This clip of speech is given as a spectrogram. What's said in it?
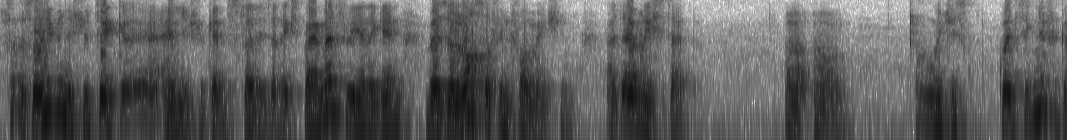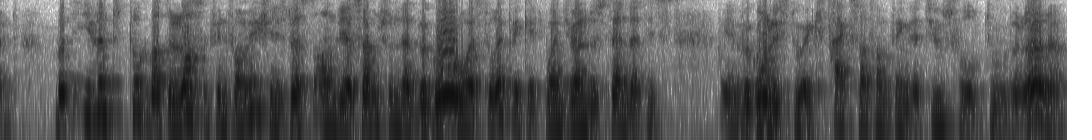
so, so, even if you take, uh, and if you can study that experimentally, and again, there's a loss of information at every step. Uh, um, which is quite significant. But even to talk about the loss of information is just on the assumption that the goal was to replicate. Once you understand that it's, the goal is to extract something that's useful to the learner,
